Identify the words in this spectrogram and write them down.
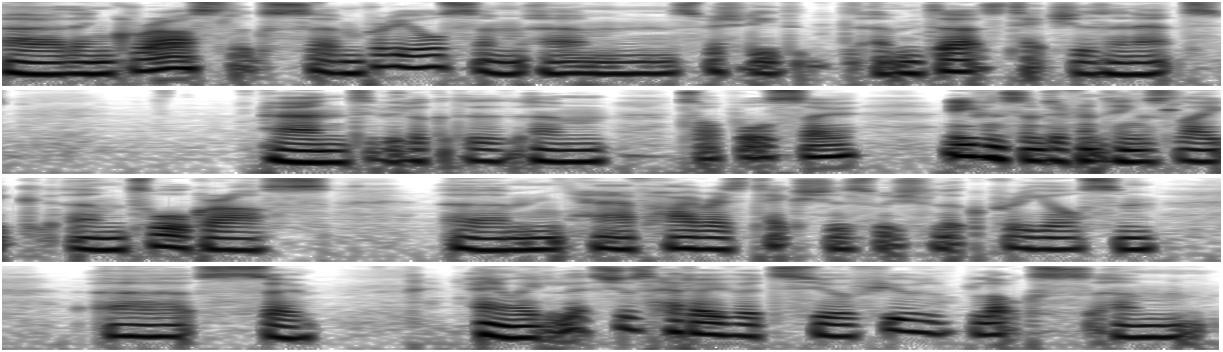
Uh, then grass looks um, pretty awesome, um, especially the dirt textures in it and if you look at the um, top also, and even some different things like um, tall grass um, have high-res textures which look pretty awesome. Uh, so anyway, let's just head over to a few blocks um,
